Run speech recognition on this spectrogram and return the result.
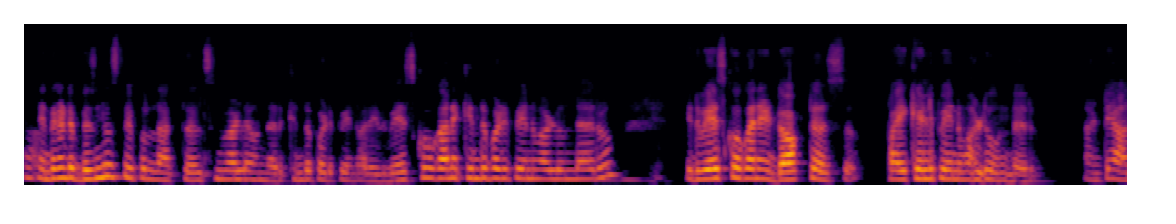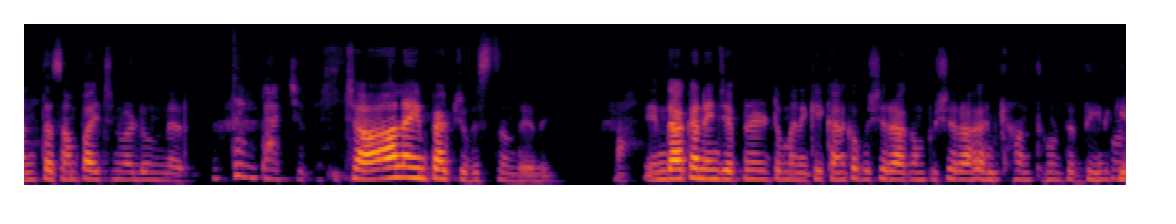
ఎందుకంటే బిజినెస్ పీపుల్ నాకు తెలిసిన వాళ్ళే ఉన్నారు కింద పడిపోయిన వాళ్ళు. ఇది వేసుకోగానే కింద పడిపోయిన వాళ్ళు ఉన్నారు ఇది వేసుకోగానే డాక్టర్స్ పైకి వెళ్ళిపోయిన వాళ్ళు ఉన్నారు. అంటే అంత సంపాదించిన వాళ్ళు ఉన్నారు. చాలా ఇంపాక్ట్ చూపిస్తుంది Ah. ఇందాక నేను చెప్పినట్టు మనకి కనక పుష్యరాగం పుష్యరాగానికి అంత ఉంటుంది దీనికి.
